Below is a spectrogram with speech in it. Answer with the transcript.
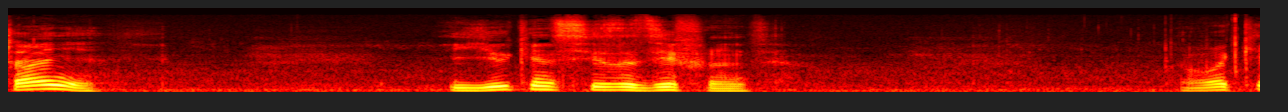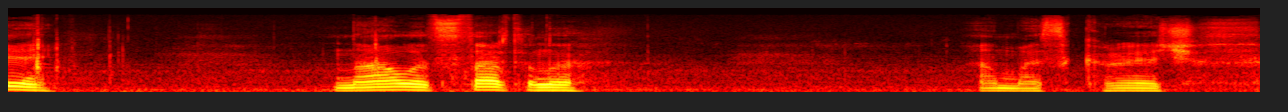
Shiny you can see the difference. Okay. Now let's start on, on my scratches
